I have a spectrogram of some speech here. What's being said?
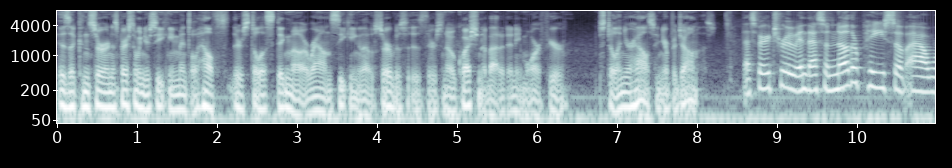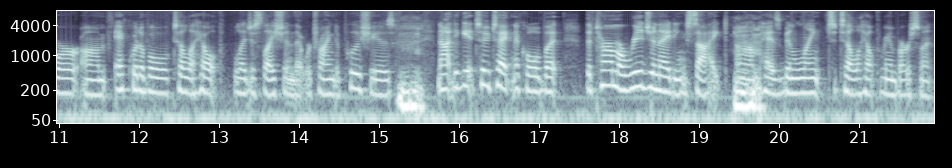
is a concern, especially when you're seeking mental health. There's still a stigma around seeking those services. There's no question about it anymore if you're still in your house in your pajamas. That's very true. And that's another piece of our um, equitable telehealth legislation that we're trying to push is not to get too technical, but the term originating site um, has been linked to telehealth reimbursement.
